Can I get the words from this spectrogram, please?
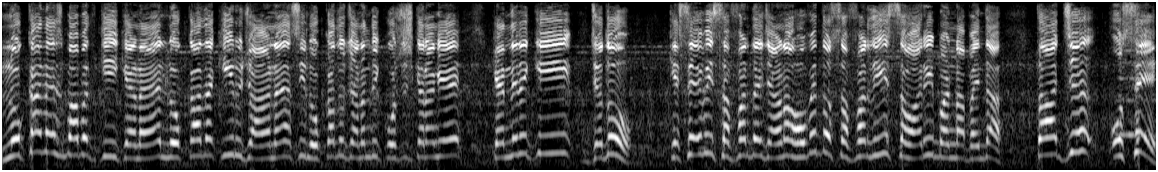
ਲੋਕਾਂ ਦਾ ਇਸ ਬਾਬਤ ਕੀ ਕਹਿਣਾ ਹੈ? ਲੋਕਾਂ ਦਾ ਕੀ ਰੁਝਾਨ ਹੈ? ਅਸੀਂ ਲੋਕਾਂ ਤੋਂ ਜਾਣਨ ਦੀ ਕੋਸ਼ਿਸ਼ ਕਰਾਂਗੇ। ਕਹਿੰਦੇ ਨੇ ਕਿ ਜਦੋਂ ਕਿਸੇ ਵੀ ਸਫ਼ਰ ਤੇ ਜਾਣਾ ਹੋਵੇ ਤਾਂ ਸਫ਼ਰ ਦੀ ਸਵਾਰੀ ਬਣਨਾ ਪੈਂਦਾ। ਤਾਂ ਅੱਜ ਉਸੇ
